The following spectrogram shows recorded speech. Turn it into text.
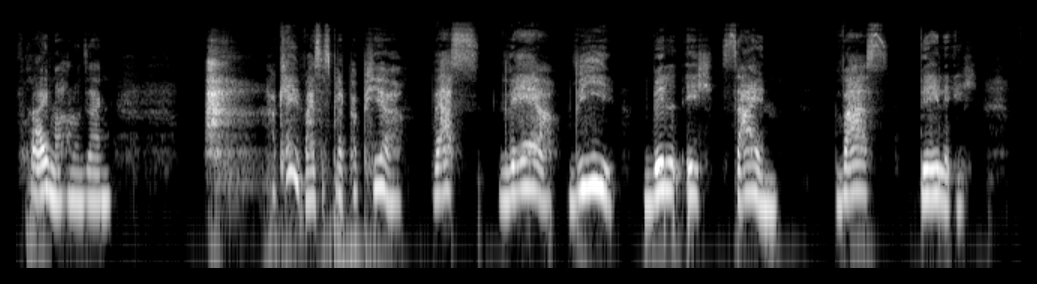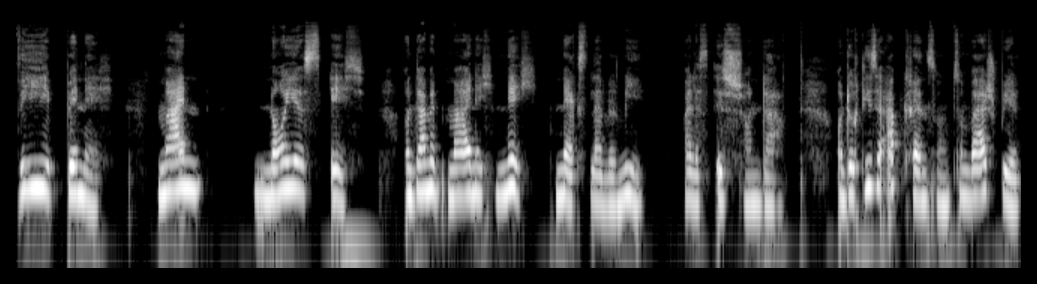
frei machen und sagen, okay, weißes Blatt Papier, was, wer, wie will ich sein? Was wähle ich? Wie bin ich? Mein neues Ich. Und damit meine ich nicht Next Level Me, weil es ist schon da. Und durch diese Abgrenzung, zum Beispiel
